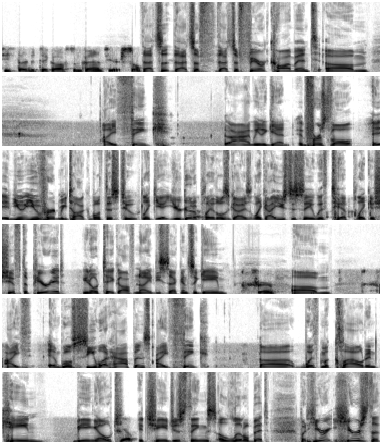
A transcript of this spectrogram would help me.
he's starting to tick off some fans here. So That's a that's a that's a fair comment. Um, I think. I mean, again, first of all, and you you've heard me talk about this too. Like you- you're going to play those guys. Like I used to say with Tip, like a shift a period. You know, take off 90 seconds a game. sure. Um, I and we'll see what happens. I think uh, with McLeod and Kane being out, Yep. it changes things a little bit. But here, here's the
